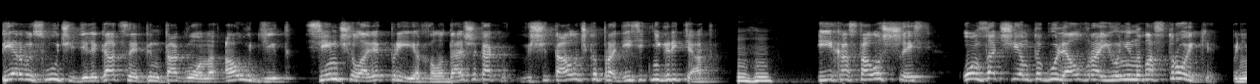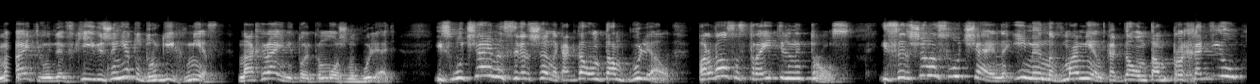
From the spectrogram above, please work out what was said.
Первый случай делегация Пентагона, аудит, семь человек приехало. Дальше как считалочка про 10 негритят. Угу. И их осталось шесть. Он зачем-то гулял в районе новостройки. Понимаете, в Киеве же нету других мест. На окраине только можно гулять. И случайно совершенно, когда он там гулял, порвался строительный трос. И совершенно случайно, именно в момент, когда он там проходил,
